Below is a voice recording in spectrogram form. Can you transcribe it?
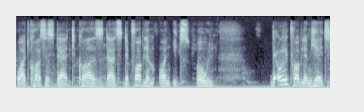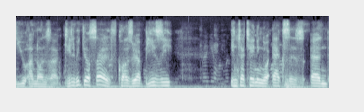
What causes that? Because that's the problem on its own. The only problem here is you, Anonza. Deal with yourself because you are busy entertaining your exes. And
